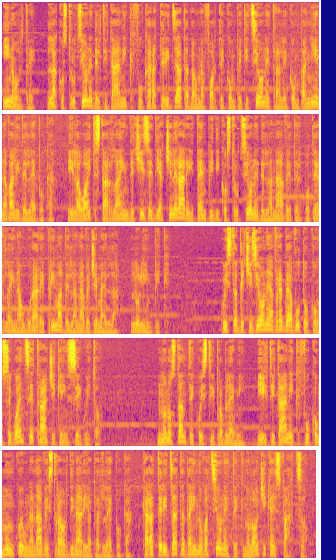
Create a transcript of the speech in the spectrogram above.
Inoltre, la costruzione del Titanic fu caratterizzata da una forte competizione tra le compagnie navali dell'epoca, e la White Star Line decise di accelerare i tempi di costruzione della nave per poterla inaugurare prima della nave gemella, l'Olympic. Questa decisione avrebbe avuto conseguenze tragiche in seguito. Nonostante questi problemi, il Titanic fu comunque una nave straordinaria per l'epoca, caratterizzata da innovazione tecnologica e sfarzo.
